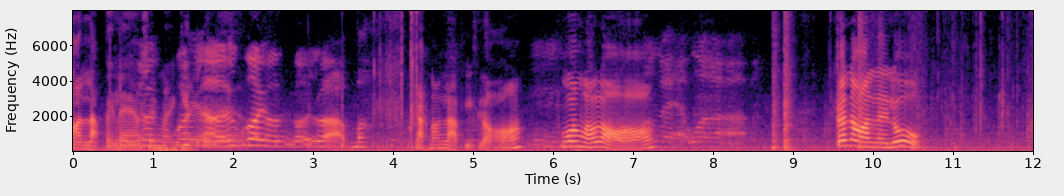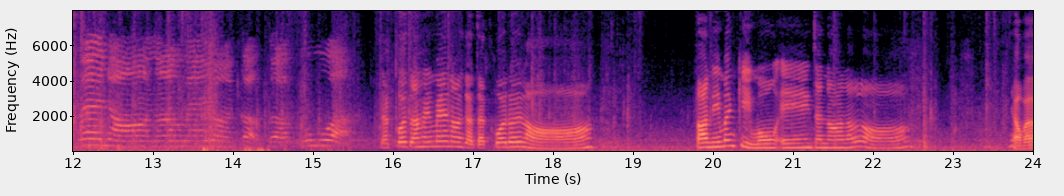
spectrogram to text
นอนหลับไปแล้วใช่ไหมกินไปแล้วบัวอยากนอนหลับอะอยากนอนหลับอีกเหรอง่วงแล้วเหรอแล้วอะก็นอนเลยลูก จักรกัวจะให้แม่นอนกับจักรกัวด้วยเหรอ ตอนนี้มันกี่โมงเองจะนอนแล้วเหรอ เดี๋ยวไว้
